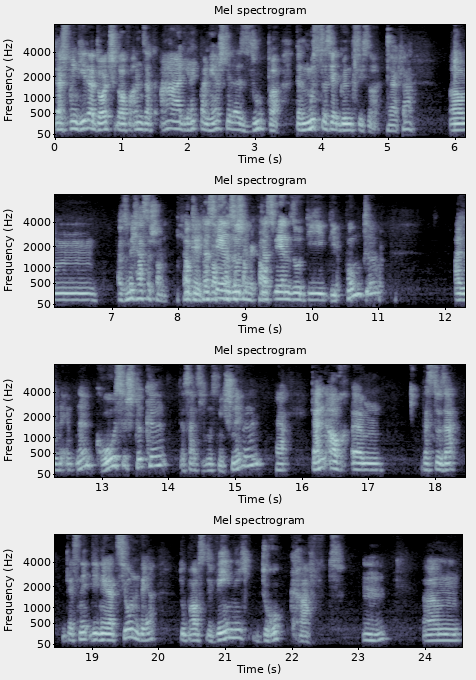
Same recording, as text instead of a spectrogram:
Da springt jeder Deutsche drauf an und sagt, ah, direkt beim Hersteller, super, dann muss das ja günstig sein. Ja, klar. Ähm, Also mich hast du schon. Okay, das wären so, das wären so die, die Punkte. Also ne, große Stücke, das heißt, ich muss nicht schnibbeln. Ja. Dann auch, ähm, dass du sagst, das, ne- die Negation wäre, du brauchst wenig Druckkraft. Mhm. Ähm,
